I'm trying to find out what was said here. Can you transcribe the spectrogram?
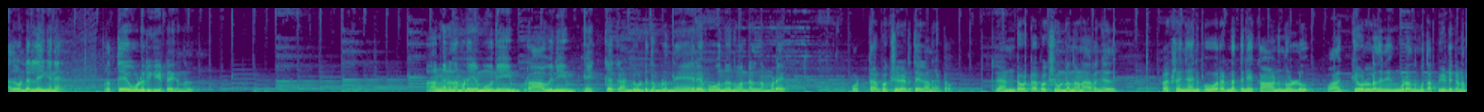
അതുകൊണ്ടല്ലേ ഇങ്ങനെ പ്രത്യേക കൂടൊരുക്കി ഇട്ടേക്കുന്നത്? അങ്ങനെ നമ്മുടെ യമുനയും പ്രാവിനെയും ഒക്കെ കണ്ടുകൊണ്ട് നമ്മൾ നേരെ പോകുന്നതെന്ന് പറഞ്ഞാൽ നമ്മുടെ ഒട്ടാപ്പക്ഷിയുടെ അടുത്തേക്കാണ് കേട്ടോ. രണ്ട് ഒട്ടാപ്പക്ഷി ഉണ്ടെന്നാണ് അറിഞ്ഞത്. പക്ഷേ ഞാനിപ്പോൾ ഒരെണ്ണത്തിനെ കാണുന്നുള്ളൂ. ബാക്കിയുള്ളതിനെയും കൂടെ ഒന്ന് തപ്പിയെടുക്കണം.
